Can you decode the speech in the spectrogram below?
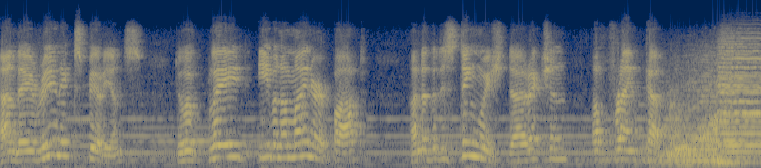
and a real experience to have played even a minor part under the distinguished direction of Frank Capra.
